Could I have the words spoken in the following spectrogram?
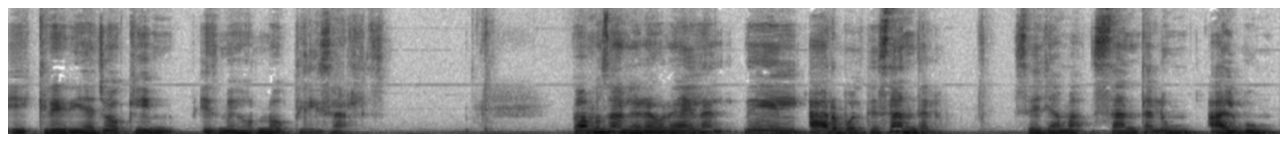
eh, creería yo que es mejor no utilizarlas. Vamos a hablar ahora del árbol de sándalo. Se llama Santalum album.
